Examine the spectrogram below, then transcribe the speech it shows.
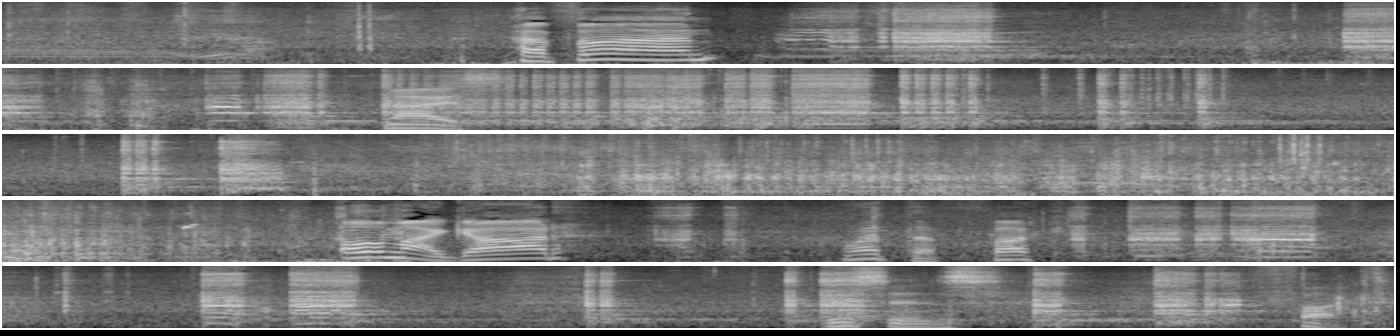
Uh, yeah. Have fun. Nice. Oh my god. What the fuck? This is fucked.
